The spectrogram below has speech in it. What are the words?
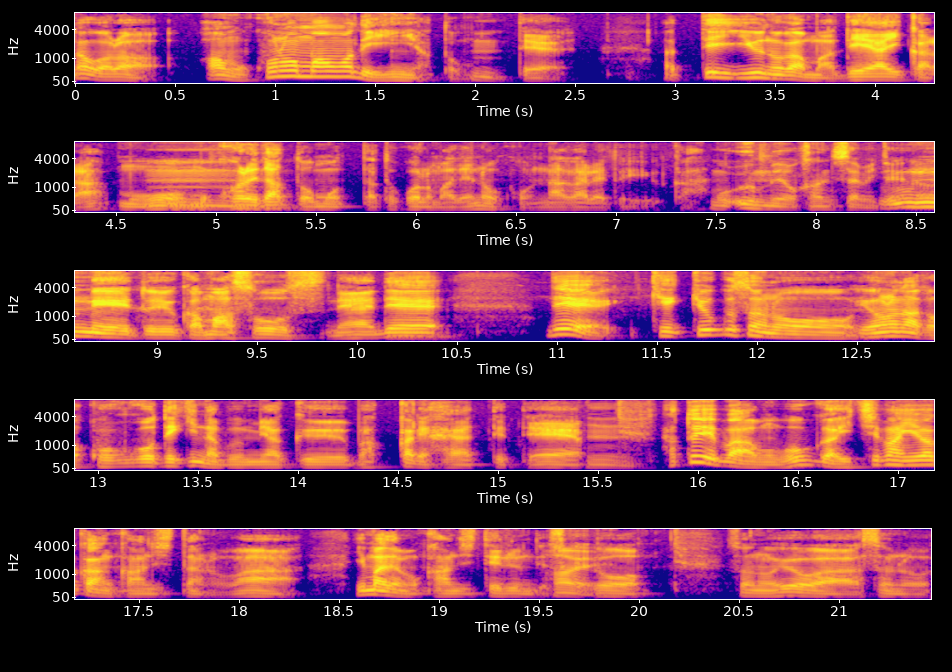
だからあもうこのままでいいんやと思って、っていうのがまあ出会いからもう,、うんもうこれだと思ったところまでのこう流れというか、もう運命を感じたみたいな。運命というかまあそうですね。で、で結局その世の中国語的な文脈ばっかり流行っててうん。例えばもう僕が一番違和感感じたのは今でも感じてるんですけど、その要はその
